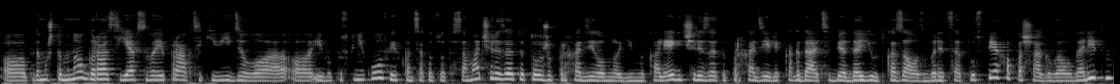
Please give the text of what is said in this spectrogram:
Э, потому что много раз я в своей практике видела и выпускников, и в конце концов сама через это тоже проходила, многие мои коллеги через это проходили, когда тебе дают, казалось бы, рецепт успеха, пошаговый алгоритм,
